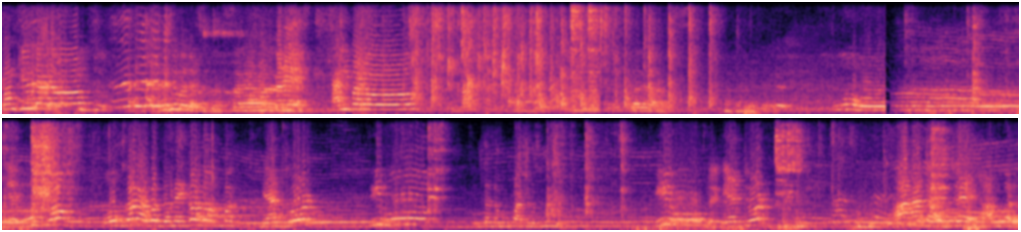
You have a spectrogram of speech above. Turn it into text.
પંખી ઉડાડો. સરસ પાછળ સમજો પીવો બે જોડ. હા હા ચાલ છે. આમ કરે.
